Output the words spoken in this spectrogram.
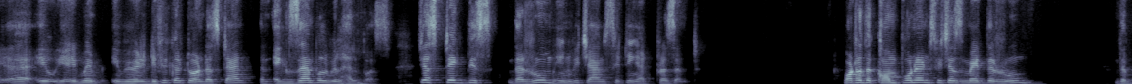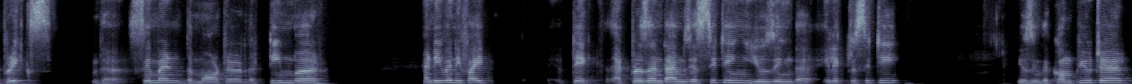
Uh, it, it, may be very difficult to understand. An example will help us. Just take this, the room in which I am sitting at present. What are the components which has made the room? The bricks, the cement, the mortar, the timber. And even if I take at present, I'm just sitting using the electricity, using the computer,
